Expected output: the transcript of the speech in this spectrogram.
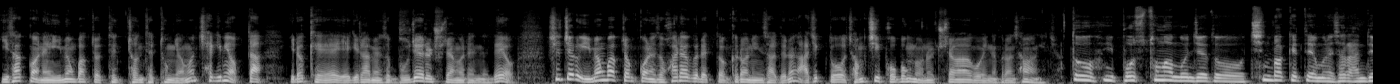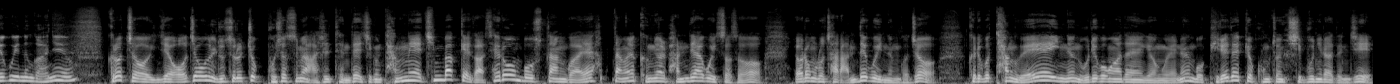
이 사건에 이명박 전 대통령은 책임이 없다 이렇게 얘기를 하면서 무죄를 주장을 했는데요. 실제로 이명박 정권에서 활약을 했던 그런 인사들은 아직도 정치 보복론을 주장하고 있는 그런 상황이죠. 또 이 보수 통합 문제도 친박계 때문에 잘 안 되고 있는 거 아니에요? 그렇죠. 이제 어제 오늘 뉴스를 쭉 보셨으면 아실 텐데 지금 당내 친박계가 새로운 보수당과의 합당을 극렬 반대하고 있어서 여러모로 잘 안 되고 있는 거죠. 그리고 당 외에 있는 우리공화당의 경우에는 뭐 비례대표 공천 지분이라든지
